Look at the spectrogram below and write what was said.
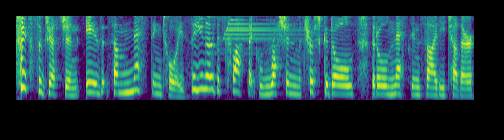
fifth suggestion is some nesting toys. So you know the classic Russian Matryoshka dolls that all nest inside each other.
